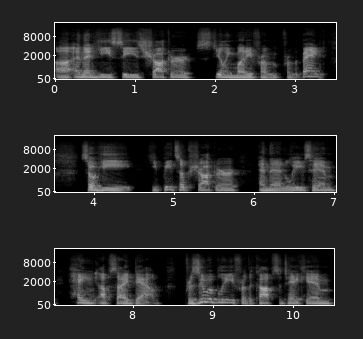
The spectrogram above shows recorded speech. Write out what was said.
uh and then he sees shocker stealing money from from the bank so he he beats up shocker and then leaves him hanging upside down presumably for the cops to take him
